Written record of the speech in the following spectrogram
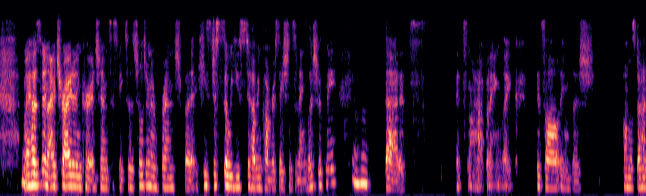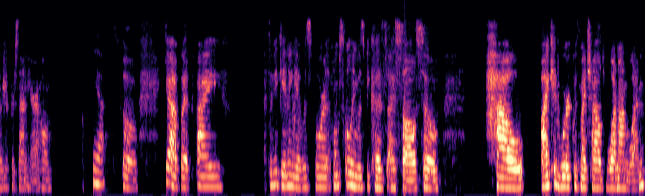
my husband, I try to encourage him to speak to the children in French, but he's just so used to having conversations in English with me mm-hmm. that it's it's not happening. Like it's all English, almost hundred percent here at home. Yeah. So, yeah, but I at the beginning it was more homeschooling was because I saw so how I could work with my child one on one.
